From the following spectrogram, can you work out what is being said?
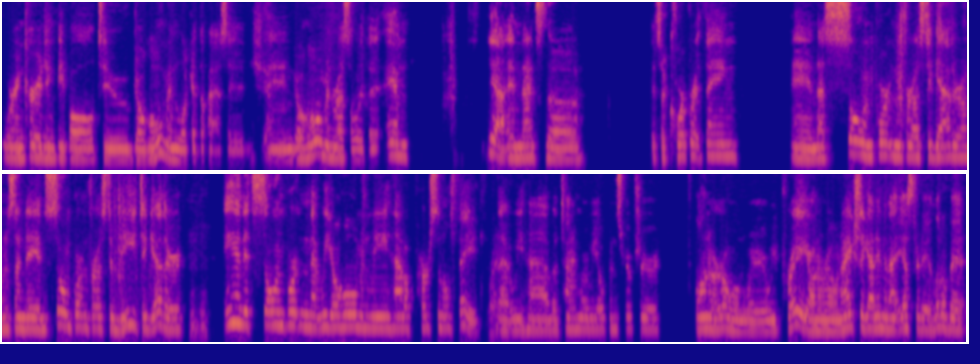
we're encouraging people to go home and look at the passage Yeah. and go home and wrestle with it. And yeah, and that's the it's a corporate thing and that's so important for us to gather on a Sunday and so important for us to be together Mhm. and it's so important that we go home and we have a personal faith Right. that we have a time where we open scripture on our own where we pray on our own i actually got into that yesterday a little bit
